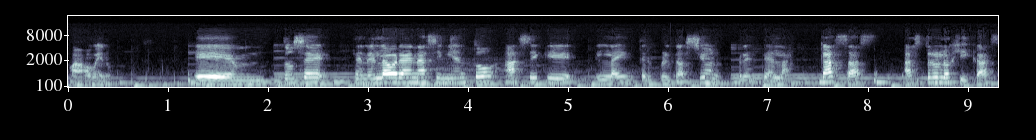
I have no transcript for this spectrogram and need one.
más o menos. Em, entonces, tener la hora de nacimiento hace que la interpretación frente a las casas astrológicas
